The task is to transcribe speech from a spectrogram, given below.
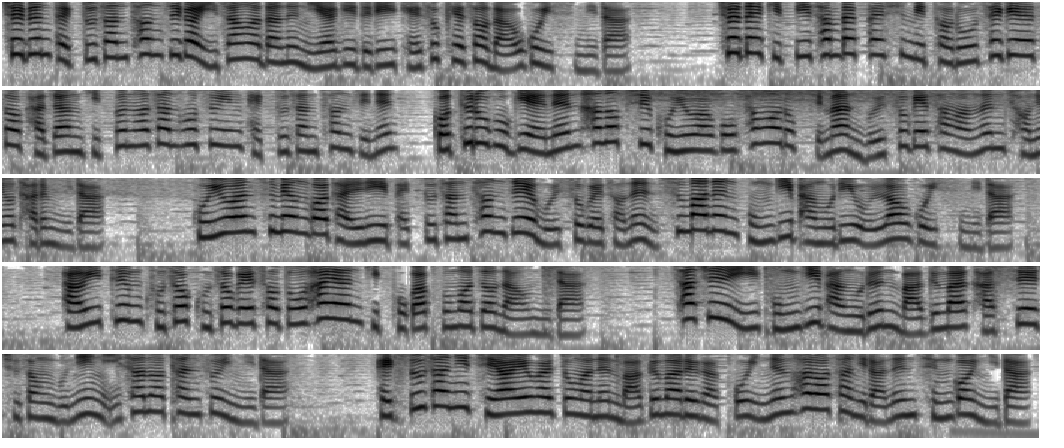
최근 백두산 천지가 이상하다는 이야기들이 계속해서 나오고 있습니다. 최대 깊이 380m로 세계에서 가장 깊은 화산 호수인 백두산 천지는 겉으로 보기에는 한없이 고요하고 평화롭지만 물속의 상황은 전혀 다릅니다. 고요한 수면과 달리 백두산 천지의 물속에서는 수많은 공기 방울이 올라오고 있습니다. 바위 틈 구석구석에서도 하얀 기포가 뿜어져 나옵니다. 사실 이 공기 방울은 마그마 가스의 주성분인 이산화탄소입니다. 백두산이 지하에 활동하는 마그마를 갖고 있는 활화산이라는 증거입니다.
